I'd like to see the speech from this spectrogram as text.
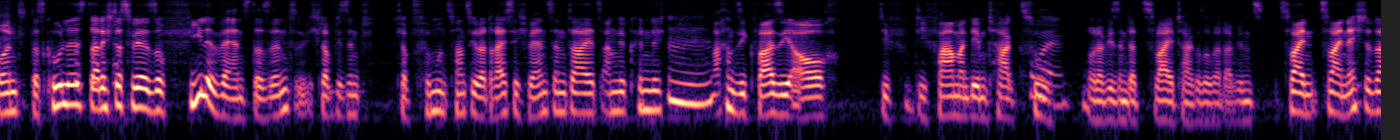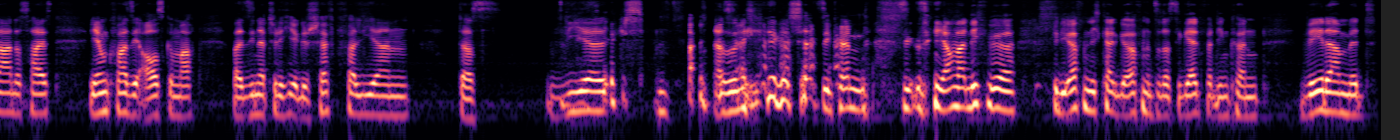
Und das Coole ist, dadurch, dass wir so viele Vans da sind, ich glaube, wir sind, ich glaube, 25 oder 30 Vans sind da jetzt angekündigt, Mhm. machen sie quasi auch die, die Farm an dem Tag Cool. zu. Oder wir sind da zwei Tage sogar da. Wir sind zwei, zwei Nächte da. Das heißt, wir haben quasi ausgemacht, weil sie natürlich ihr Geschäft verlieren, dass wir, also nicht ihr Geschäft, sie können, sie, sie haben halt nicht für, für die Öffentlichkeit geöffnet, sodass sie Geld verdienen können. Weder mit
